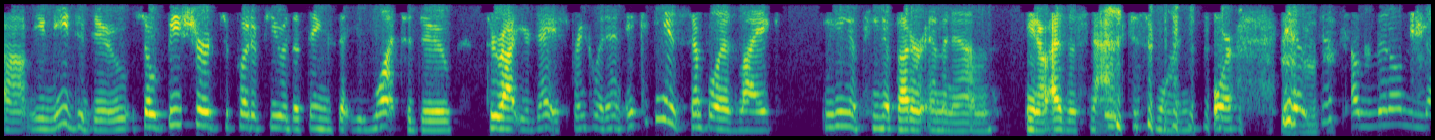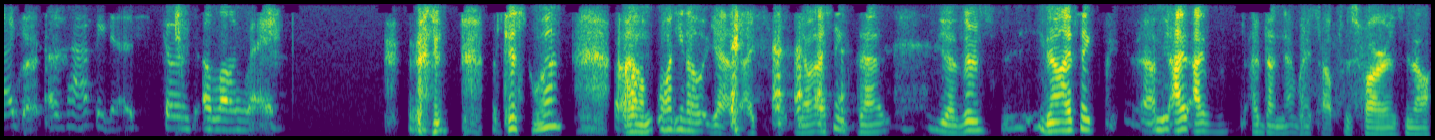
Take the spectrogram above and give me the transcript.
um, you need to do. So be sure to put a few of the things that you want to do throughout your day. Sprinkle it in. It could be as simple as like eating a peanut butter M&M, you know, as a snack, just one, or you know, just a little nugget of happiness goes a long way. just one. Um, well, you know, yeah, I, you know, I think that, yeah, there's, you know, I think, I mean, I, I've I've done that myself as far as you know,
